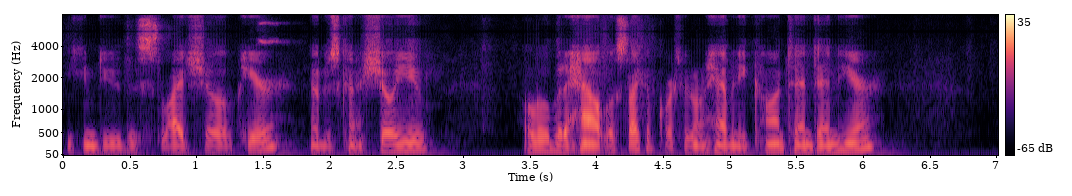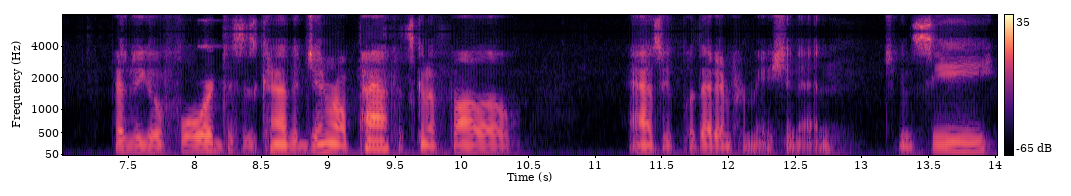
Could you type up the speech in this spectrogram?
you can do this slideshow up here. It'll just kind of show you a little bit of how it looks like. Of course, we don't have any content in here. As we go forward, this is kind of the general path that's going to follow as we put that information in. As you can see,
